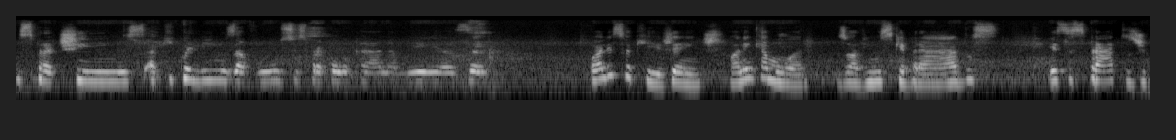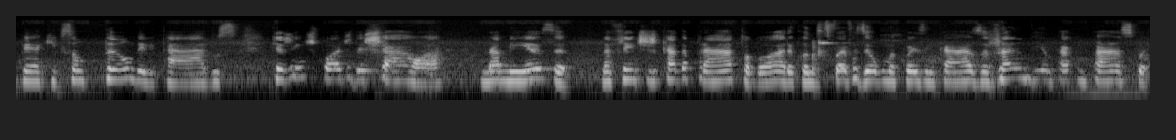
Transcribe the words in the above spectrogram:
os pratinhos, aqui coelhinhos avulsos para colocar na mesa. Olha isso aqui, gente. Olhem que amor. Os ovinhos quebrados esses pratos de pé aqui que são tão delicados, que a gente pode deixar ó, na mesa, na frente de cada prato agora, quando você vai fazer alguma coisa em casa, já ambientar com Páscoa,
